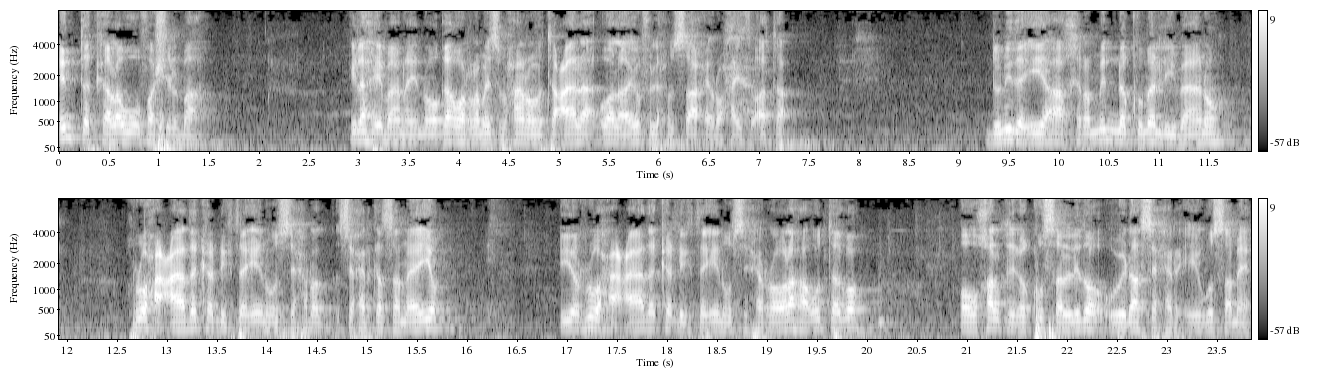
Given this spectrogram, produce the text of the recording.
Inta kale wuu fashilmaa. Ilaahay baana inooga warramay subxaanahu wa tacaala walaa yuflixu saaxiru xaysu ataa dunida iyo aakhiro midna kuma liibaano. Ruuxa caado ka dhigtay inuu sixro sixirka sameeyo iyo ruuxa caado ka dhigtay inuu sixiroolaha u tago oo khalqiga ku sallido uu yidhaah sixir iigu samee.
